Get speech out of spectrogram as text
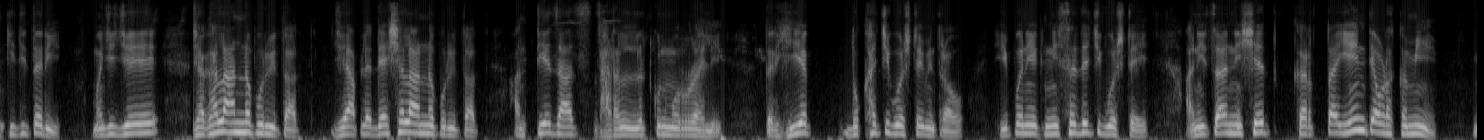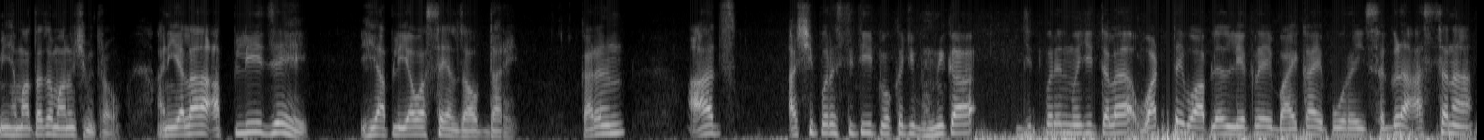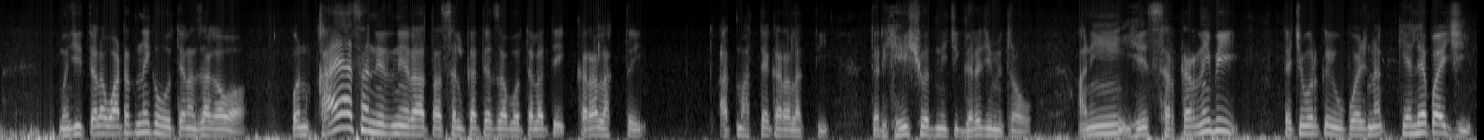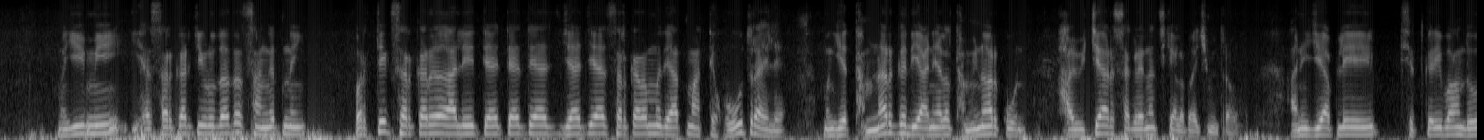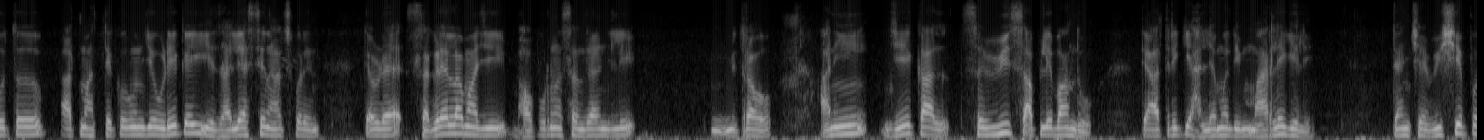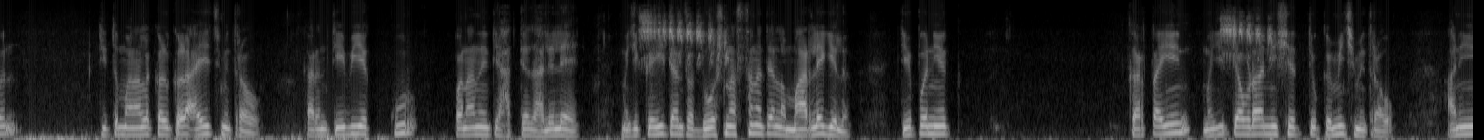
कितीतरी म्हणजे जे जगाला अन्न पुरवितात जे आपल्या देशाला अन्न पुरवितात आणि तेच आज झाडाला लटकून मरू राहिले. तर ही एक दुःखाची गोष्ट आहे मित्रांनो. ही पण एक निषेधाची गोष्ट आहे आणि हिचा निषेध करता येईन तेवढा कमी आहे. मी ह्या माताचा माणूस आहे मित्रांनो. आणि याला आपली जे आहे ही आपली अवस्था याला जबाबदार आहे. कारण आज अशी परिस्थिती टोकाची भूमिका जिथपर्यंत म्हणजे त्याला वाटतंय बा आपल्याला लेकरं आहे बायका आहे पोर आहे सगळं असताना म्हणजे त्याला वाटत नाही का हो त्यांना जागावा? पण काय असा निर्णय राहत असेल का त्याचा बा त्याला ते करा लागतंय आत्महत्या करा लागती. तर हे शोधण्याची गरज आहे मित्रांनो. आणि हे सरकारने बी त्याच्यावर काही उपाययोजना केल्या पाहिजे. म्हणजे मी ह्या सरकारच्या विरोधातच सांगत नाही. प्रत्येक सरकार आले त्या त्या त्या ज्या ज्या सरकारांमध्ये आत्महत्या होऊच राहिल्या मग हे थांबणार कधी? आणि याला थांबणार कोण? हा विचार सगळ्यांनाच केला पाहिजे मित्रांनो. आणि जे आपले शेतकरी बांधव तर आत्महत्या करून जेवढे काही हे झाले असते ना आजपर्यंत तेवढ्या सगळ्याला माझी भावपूर्ण श्रद्धांजली मित्रांनो. आणि जे काल सव्वीस आपले बांधव त्या अतिरेकी हल्ल्यामध्ये मारले गेले त्यांच्याविषयी पण तिथं मनाला कळकळ आहेच मित्रांनो. कारण ते बी एक क्रूरपणाने ती हत्या झालेली आहे. म्हणजे काही त्यांचा दोष नसताना त्यांना मारलं गेलं ते पण एक करता येईन. म्हणजे तेवढा निषेध तो कमीच मित्रांनो आणि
